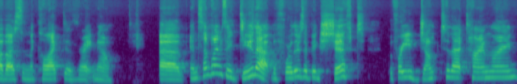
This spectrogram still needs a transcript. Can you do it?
of us in the collective right now. Uh, and sometimes they do that before there's a big shift, before you jump to that timeline.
